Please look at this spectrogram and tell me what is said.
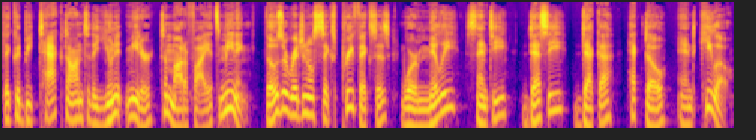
that could be tacked on to the unit meter to modify its meaning. Those original six prefixes were milli, centi, deci, deca, hecto, and kilo.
